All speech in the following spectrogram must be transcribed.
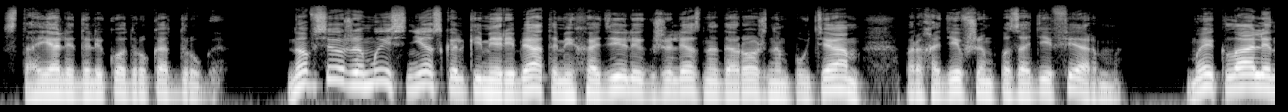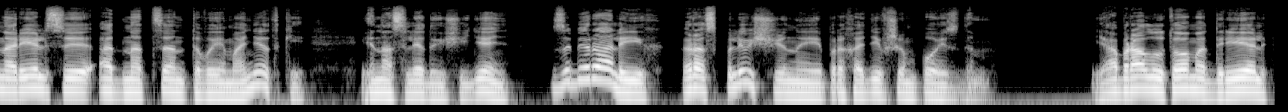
стояли далеко друг от друга. Но все же мы с несколькими ребятами ходили к железнодорожным путям, проходившим позади ферм. Мы клали на рельсы одноцентовые монетки и на следующий день забирали их, расплющенные проходившим поездом. Я брал у Тома дрель,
